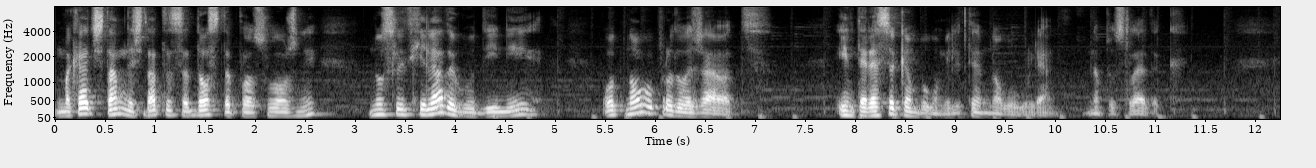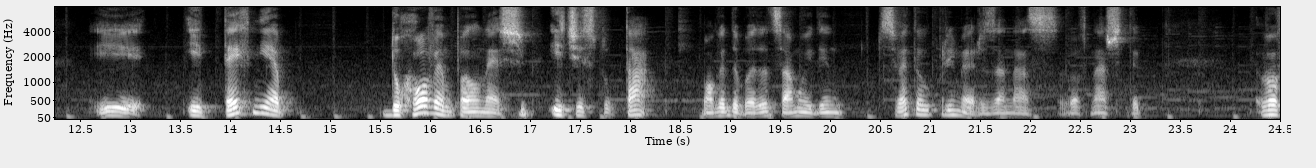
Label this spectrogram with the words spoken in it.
Макар, че там нещата са доста по-сложни, но след хиляда години отново продължават. Интересът към богомилите е много голям напоследък. И, и техния духовен пълнеж и чистота могат да бъдат само един светъл пример за нас в нашите в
